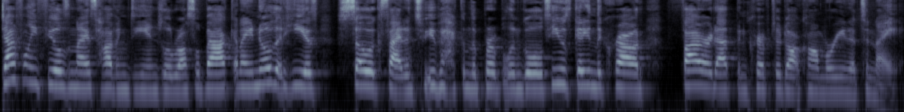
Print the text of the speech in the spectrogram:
definitely feels nice having D'Angelo Russell back. And I know that he is so excited to be back in the purple and gold. He was getting the crowd fired up in crypto.com arena tonight.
